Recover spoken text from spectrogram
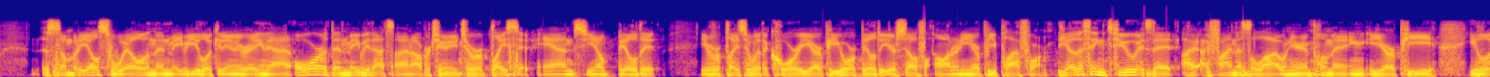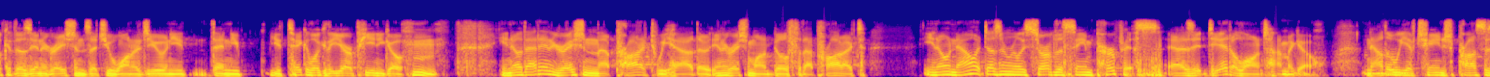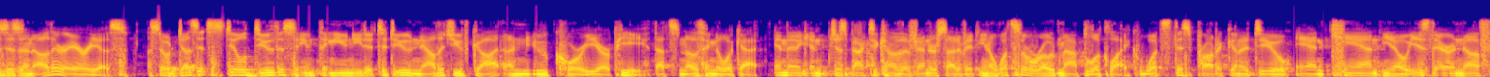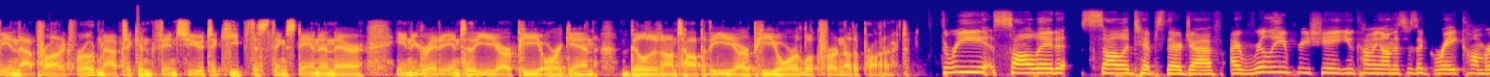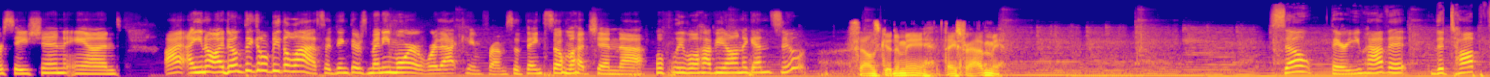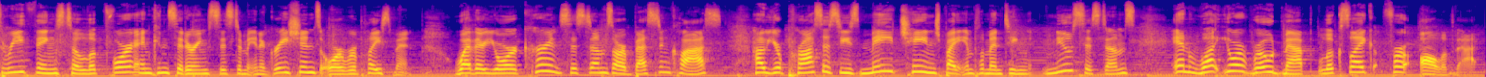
somebody else will, and then maybe you look at integrating that, or then maybe that's an opportunity to replace it and you know build it you replace it with a core ERP or build it yourself on an ERP platform. The other thing too is that I, I, find this a lot when you're implementing ERP. You look at those integrations that you want to do, and you then you you take a look at the ERP and you go, hmm, you know that integration, that product we have, the integration we want to build for that product you know, now it doesn't really serve the same purpose as it did a long time ago. Mm-hmm. Now that we have changed processes in other areas. So does it still do the same thing you need it to do now that you've got a new core ERP? That's another thing to look at. And then again, just back to kind of the vendor side of it, you know, what's the roadmap look like? What's this product going to do? And can, you know, is there enough in that product roadmap to convince you to keep this thing standing there, integrate it into the ERP, or again, build it on top of the ERP or look for another product? Three solid solid tips there jeff. I really appreciate you coming on. This was a great conversation and I, I, you know i don't think it'll be the last. I think there's many more where that came from. So thanks so much and uh, hopefully we'll have you on again soon. Sounds good to me. Thanks for having me so, there you have it the top three things to look for in considering system integrations or replacement. Whether your current systems are best in class, how your processes may change by implementing new systems, and what your roadmap looks like for all of that.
